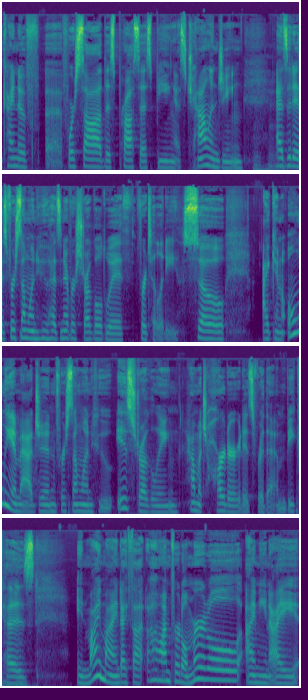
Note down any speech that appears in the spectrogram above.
kind of uh, foresaw this process being as challenging as it is for someone who has never struggled with fertility. So I can only imagine for someone who is struggling how much harder it is for them because mm-hmm. in my mind, I thought, oh, I'm fertile myrtle. I mean, I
